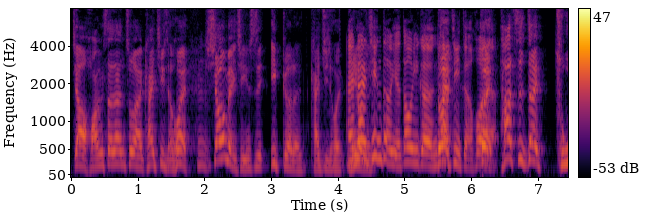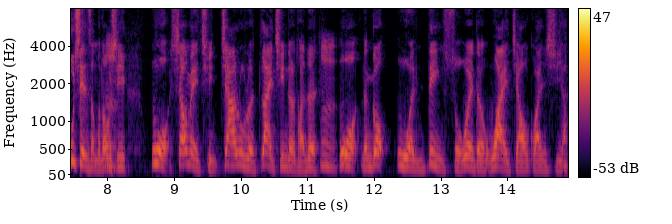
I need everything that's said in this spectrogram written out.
叫黄珊珊出来开记者会，肖美琴是一个人开记者会，哎，赖清德也都一个人开记者会，对，他是在凸显什么东西？我肖美琴加入了赖清德团队，嗯，我能够稳定所谓的外交关系啊。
